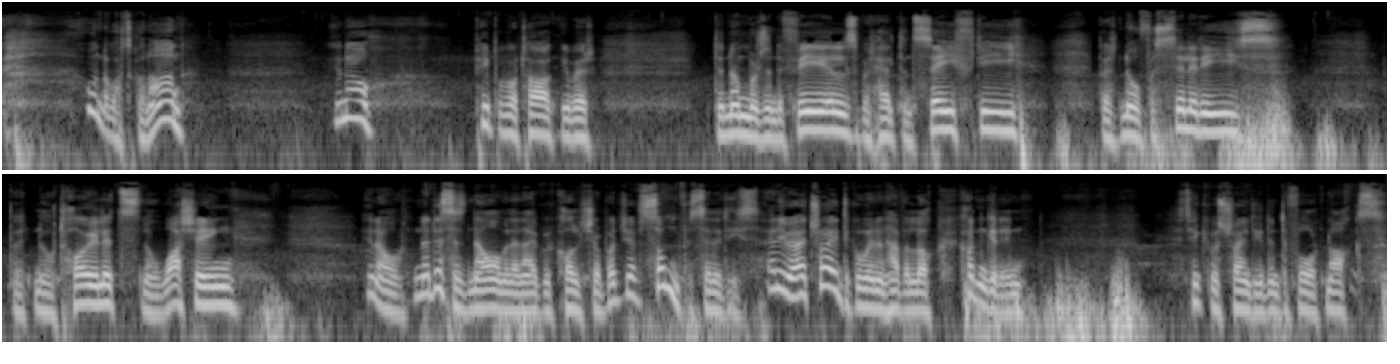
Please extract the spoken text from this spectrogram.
I wonder what's going on. You know, people were talking about the numbers in the fields, about health and safety, but no facilities but no toilets, no washing. You know, now this is normal in agriculture, but you have some facilities. Anyway, I tried to go in and have a look, couldn't get in. I think I was trying to get into Fort Knox.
